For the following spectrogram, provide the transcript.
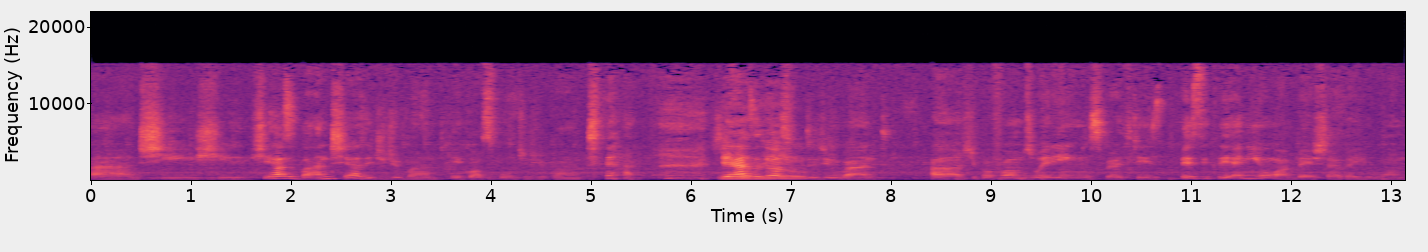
And she she she has a band. She has a juju band, a gospel juju band. she has a Yeah, gospel yeah. juju band. Uh, she performs weddings, birthdays, basically any Oman Besha that you want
